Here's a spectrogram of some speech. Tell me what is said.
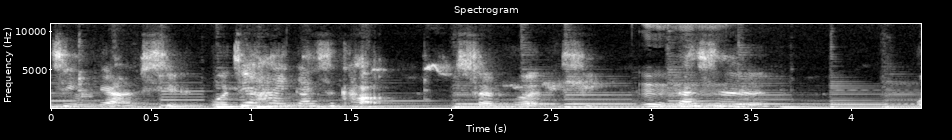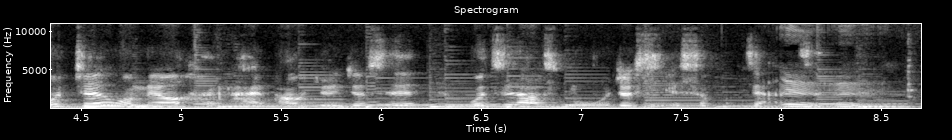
尽量写。我记得他应该是考申论题，嗯，但是我觉得我没有很害怕，我觉得就是我知道什么我就写什么这样子，嗯嗯。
